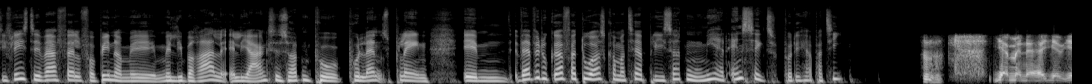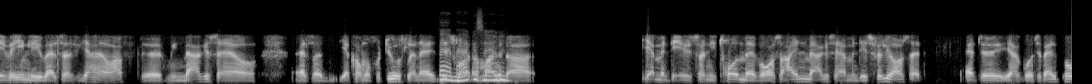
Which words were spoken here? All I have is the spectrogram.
de fleste i hvert fald forbinder med, med Liberale Alliance, sådan på, på landsplan. Øh, hvad vil du gøre for, at du også kommer til at blive sådan mere et ansigt på det her parti? Jamen, øh, jeg, jeg ved egentlig, altså, jeg har jo haft øh, min mærkesager, og altså, jeg kommer fra Djursland af. Hvad det tror jeg, der er mange, der... Jamen, det er jo sådan i tråd med vores egen mærkesager, men det er selvfølgelig også, at at øh, jeg har gået til valg på,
